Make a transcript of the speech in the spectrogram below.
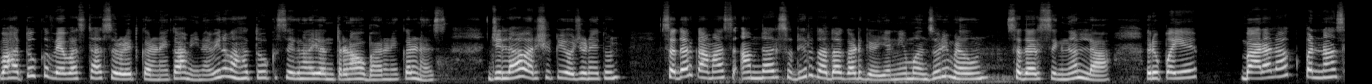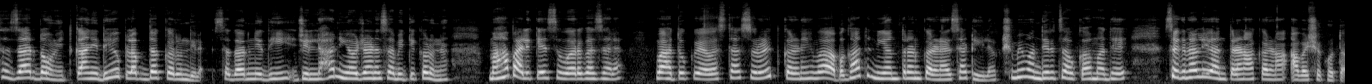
वाहतूक व्यवस्था सुरळीत करणे कामी नवीन वाहतूक सिग्नल यंत्रणा उभारणी करण्यास जिल्हा वार्षिक योजनेतून सदर कामास आमदार सुधीरदादा गडगिळ यांनी मंजुरी मिळवून सदर सिग्नलला रुपये बारा लाख पन्नास हजार दोन इतका निधी उपलब्ध करून दिला. सदर निधी जिल्हा नियोजन समितीकडून महापालिकेस वर्ग झाला. वाहतूक व्यवस्था सुरळीत करणे व अपघात नियंत्रण करण्यासाठी लक्ष्मी मंदिर चौकामध्ये सिग्नल यंत्रणा करणं आवश्यक होतं.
